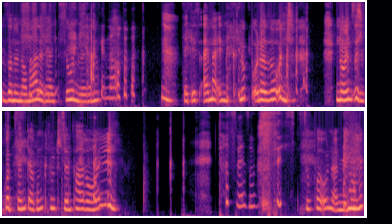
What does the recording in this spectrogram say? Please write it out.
so eine normale Reaktion wäre. Ne? Genau. Der gehst einmal in einen Club oder so und 90 Prozent der rumknutschenden Paare heulen. Das wäre so witzig. Super unangenehm.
